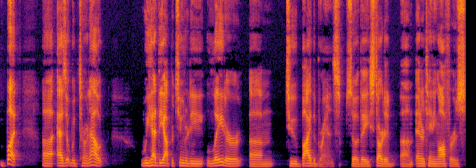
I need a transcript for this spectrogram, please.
But uh, as it would turn out, we had the opportunity later um, to buy the brands. So they started um, entertaining offers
